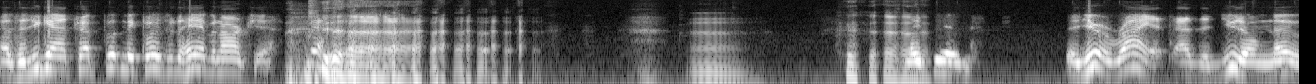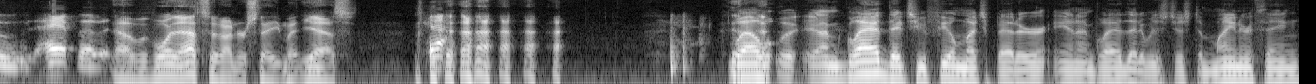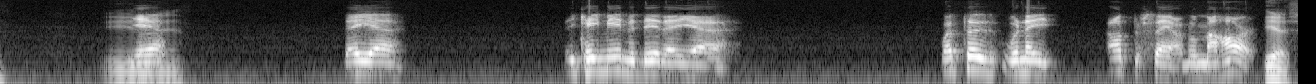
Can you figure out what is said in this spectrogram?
I said, you guys try to put me closer to heaven, aren't you? uh, they said, said, You're a riot. I said, You don't know half of it. Uh, boy, that's an understatement. Yes. well, I'm glad that you feel much better, and I'm glad that it was just a minor thing. And, Yeah. uh, They uh they came in and did a uh what those when they ultrasound on my heart. yes.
